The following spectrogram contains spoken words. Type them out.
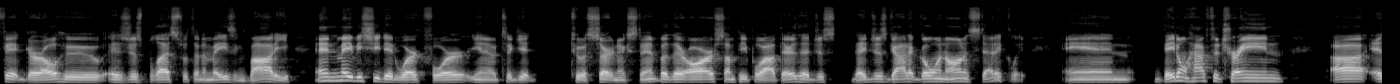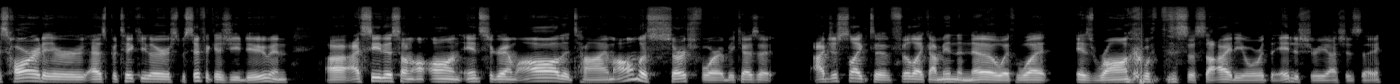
fit girl who is just blessed with an amazing body, and maybe she did work for you know to get to a certain extent, but there are some people out there that just they just got it going on aesthetically, and they don't have to train uh, as hard or as particular or specific as you do. And uh, I see this on on Instagram all the time. I almost search for it because it, I just like to feel like I'm in the know with what is wrong with the society or with the industry, I should say.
